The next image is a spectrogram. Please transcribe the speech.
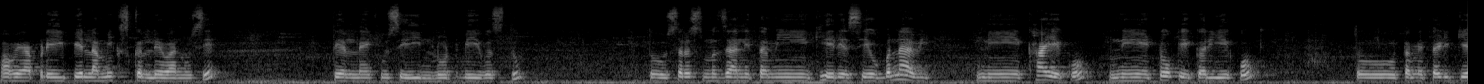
હવે આપણે એ પહેલાં મિક્સ કરી લેવાનું છે. તેલ નાખ્યું છે એ લોટ બે વસ્તુ. તો સરસ મજાની તમે ઘેરે સેવ બનાવી ને ખાઈ કો ને ટોકે કરી એકો તો તમે તડીકે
